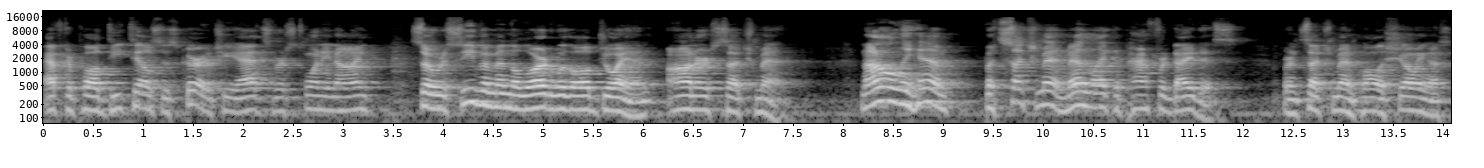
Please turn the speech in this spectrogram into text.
After Paul details his courage, he adds, verse 29 so receive him in the Lord with all joy and honor such men. Not only him, but such men, men like Epaphroditus. For in such men, Paul is showing us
